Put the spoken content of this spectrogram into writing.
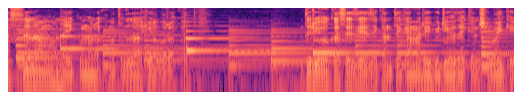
আসসালামু আলাইকুম রহমতুল্লাহি আবরাকাত দূরে ও কাছে যে যেখান থেকে আমার এই ভিডিও দেখেন সবাইকে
